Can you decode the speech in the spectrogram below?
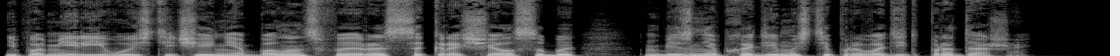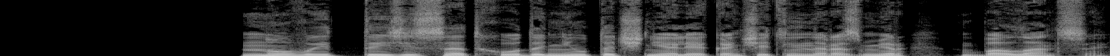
И по мере его истечения баланс ФРС сокращался бы без необходимости проводить продажи. Новые тезисы отхода не уточняли окончательный размер баланса,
